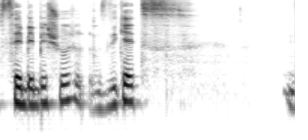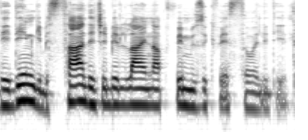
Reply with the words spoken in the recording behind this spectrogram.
sebebi şu Ziget dediğim gibi sadece bir line-up ve müzik festivali değil.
